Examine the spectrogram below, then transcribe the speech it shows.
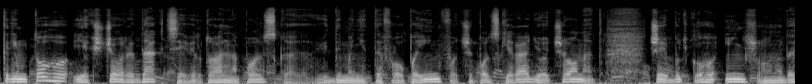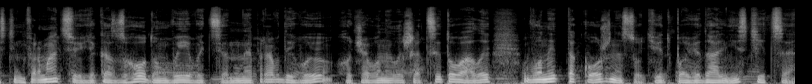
Крім того, якщо редакція віртуальна польська від імені ТФОП Інфо чи Польське Радіо чи ОНЕТ чи будь-кого іншого надасть інформацію, яка згодом виявиться неправдивою, хоча вони лише цитували, вони також несуть відповідальність, і це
